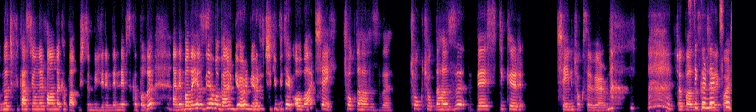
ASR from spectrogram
notifikasyonları falan da kapatmıştım. Bildirimlerin hepsi kapalı. Hani bana yazıyor ama ben görmüyorum çünkü bir tek o var. Şey çok daha hızlı. Çok çok daha hızlı ve sticker şeyini çok seviyorum. çok fazla Stickerler seçenek çok var.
